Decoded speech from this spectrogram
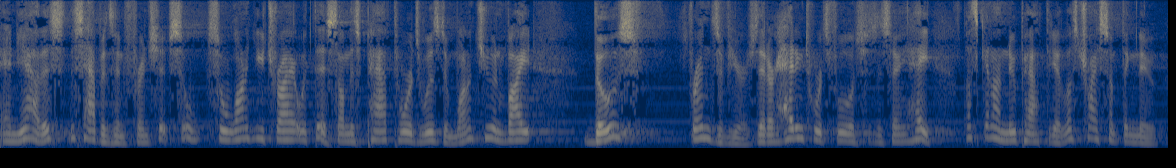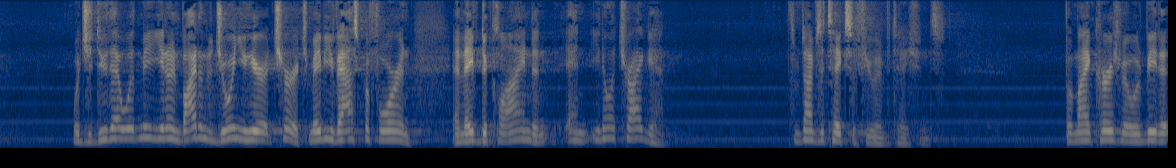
and yeah, this, this happens in friendship. So, so why don't you try it with this on this path towards wisdom? Why don't you invite those friends of yours that are heading towards foolishness and saying, hey, let's get on a new path together. Let's try something new. Would you do that with me? You know, invite them to join you here at church. Maybe you've asked before and, and they've declined, and, and you know what? Try again. Sometimes it takes a few invitations. But my encouragement would be to,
